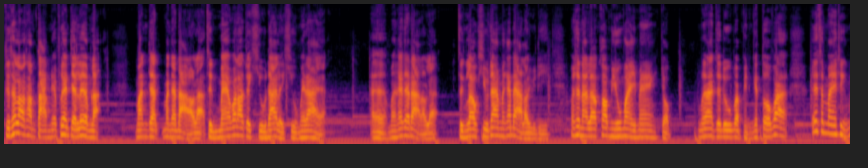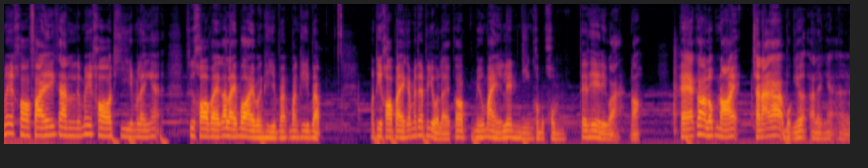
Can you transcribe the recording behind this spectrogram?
คือถ้าเราทำตามเนี้ยเพื่อนจะเริ่มละ มันจะมันจะด่าเราละถึงแม้ว่าเราจะคิวได้หรือคิวไม่ได้อะเออ มันก็จะด่าเราละถึงเราคิวได้มันก็ด่าเราอยู่ดี เพราะฉะนั้นแล้วก็มิวไม่แม่งจบ มันอาจจะดูแบบเห็นแก่ตัวว่า เอ๊ะทำไมถึงไม่คอไฟกันหรือไม่คอทีมอะไรเงี้ย คือคอไปก็ไลฟ์บอยบางทีบางบางทีแบบบางทีคอไปก็ไม่ได้ประโยชน์อะไรก็มิวใหม่เล่นยิงคมๆเท่ๆดีกว่าเนาะ แพ้ก็ลบน้อย ชนะก็บวกเยอะอะไรเงี้ยเออ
